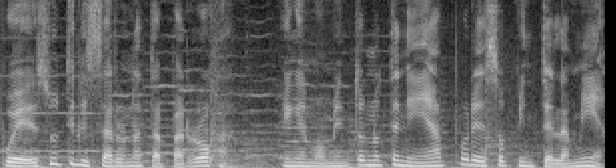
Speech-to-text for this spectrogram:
Puedes utilizar una tapa roja. En el momento no tenía, por eso pinté la mía.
